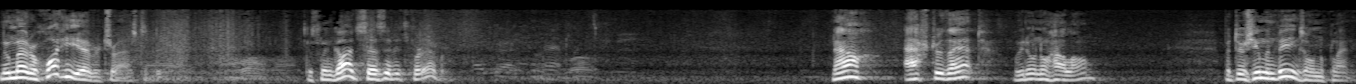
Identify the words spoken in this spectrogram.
No matter what He ever tries to do. Because when God says it, it's forever. Now, after that, we don't know how long, but there's human beings on the planet.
